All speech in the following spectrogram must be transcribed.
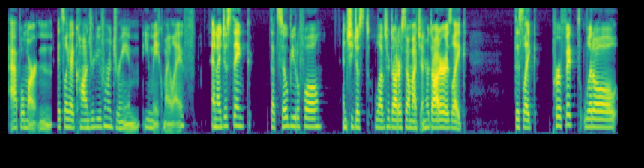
Apple Martin. It's like I conjured you from a dream. You make my life. And I just think that's so beautiful. And she just loves her daughter so much. And her daughter is like this like perfect little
